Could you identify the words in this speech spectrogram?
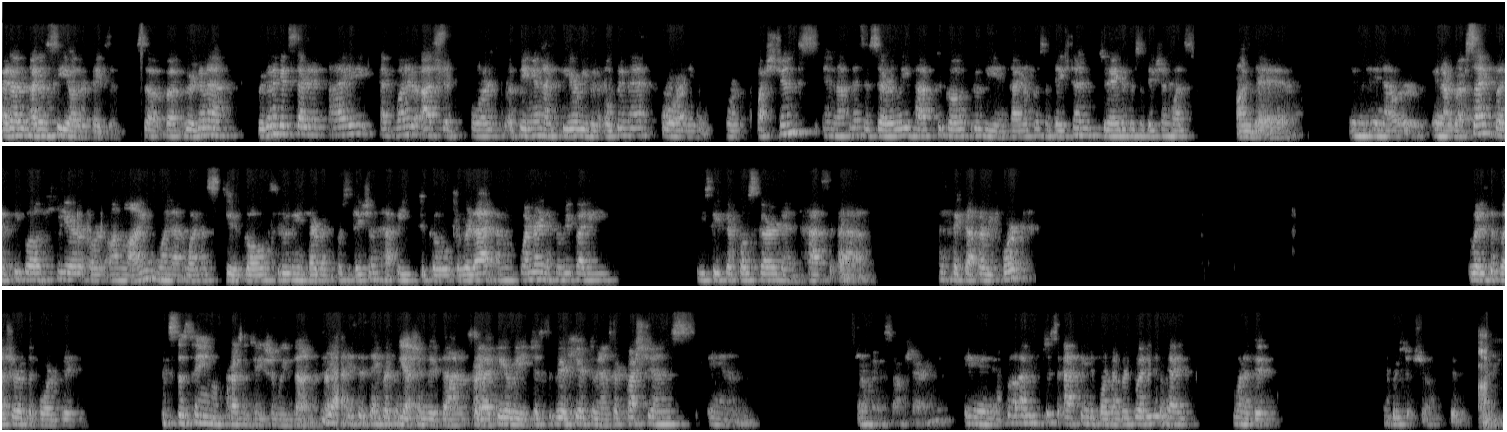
I don't, I don't see other faces, so, but we're gonna, we're gonna get started. I, I wanted to ask the board's opinion. I fear we would open it for, for questions and not necessarily have to go through the entire presentation. Today, the presentation was on the, in, in our, in our website, but if people here or online wanna, want us to go through the entire presentation, happy to go over that. I'm wondering if everybody received their postcard and has, uh, has picked up a report. What is the pleasure of the board with, It's the same presentation we've done. yeah, it's the same presentation we've done, so I figure we just, we're here to answer questions and. I'm gonna stop sharing. Uh, well, I'm just asking the board members, what do you guys do? If we show. I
